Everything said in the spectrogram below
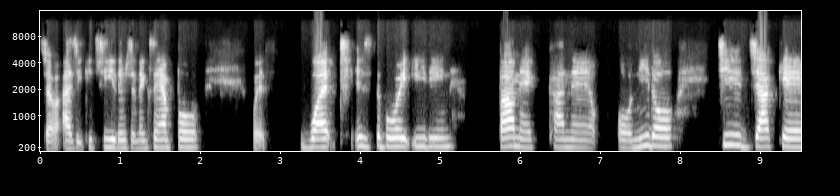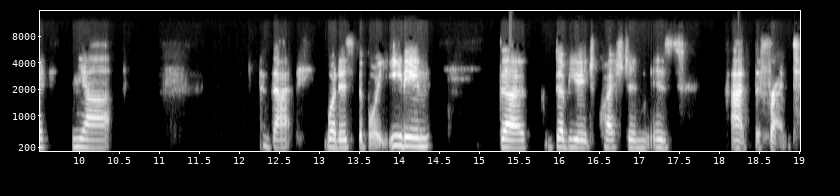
So as you can see, there's an example with what is the boy eating? Bame kane o nido chi jake nya. That what is the boy eating? The WH question is at the front.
